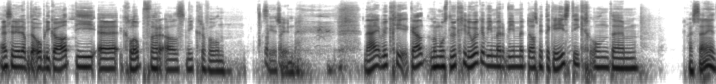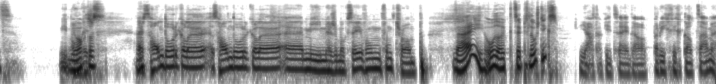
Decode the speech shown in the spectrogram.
Weiss ich nicht, aber der obligate äh, Klopfer als Mikrofon. Sehr schön. Nein, wirklich, gell, man muss wirklich schauen, wie man, wie man das mit der Gestik und ähm, ich weiß auch nicht. Wie, wie macht das? Das Handurgeln, ein Handurgeln-Meme, hast du mal gesehen vom, vom Trump? Nein, oh, da gibt es etwas Lustiges. Ja, da gibt es da brich ich gerade zusammen.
